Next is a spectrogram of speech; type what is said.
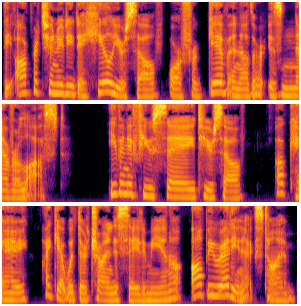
The opportunity to heal yourself or forgive another is never lost. Even if you say to yourself, okay, I get what they're trying to say to me and I'll, I'll be ready next time.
